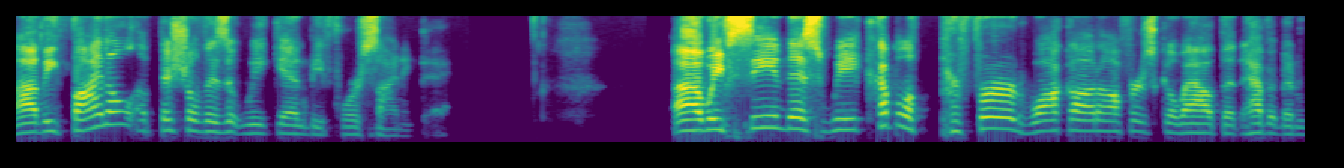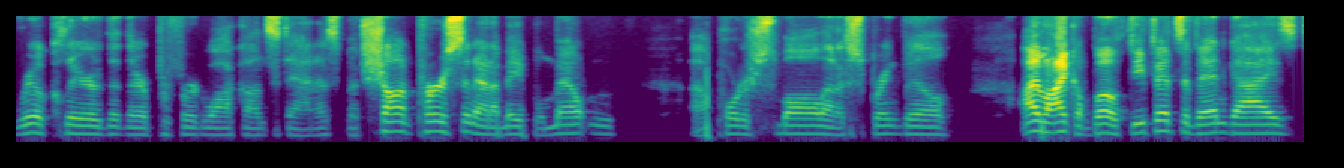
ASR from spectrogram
Uh, the final official visit weekend before signing day. Uh, we've seen this week a couple of preferred walk-on offers go out that haven't been real clear that they're preferred walk-on status. But Sean Person out of Maple Mountain, uh, Porter Small out of Springville. I like them both. Defensive end guys,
